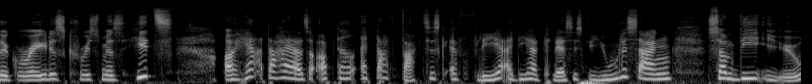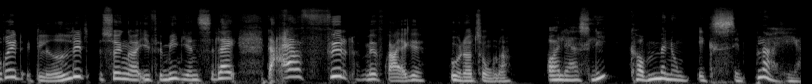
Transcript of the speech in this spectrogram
The Greatest Christmas Hits. Og her der har jeg altså opdaget, at der faktisk er flere af de her klassiske julesange, som vi i øvrigt glædeligt synger i familiens lag, der er fyldt med frække undertoner. Og lad os lige komme med nogle eksempler her.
